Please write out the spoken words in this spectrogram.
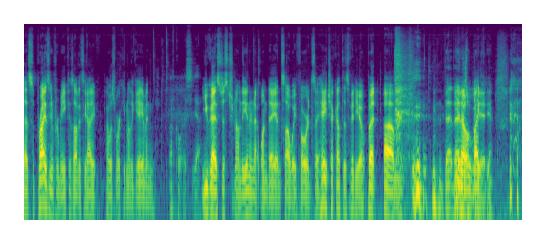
as surprising for me because obviously I, I was working on the game and Of course, yeah. you guys just turned on the internet one day and saw WayForward and say, hey, check out this video. But um, that, that you is know, what like- we did. Yeah.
